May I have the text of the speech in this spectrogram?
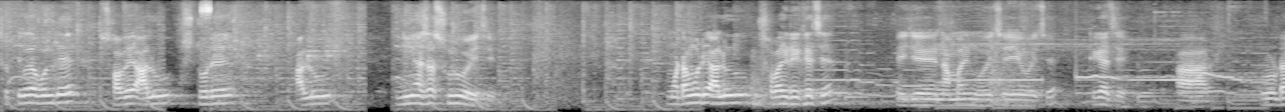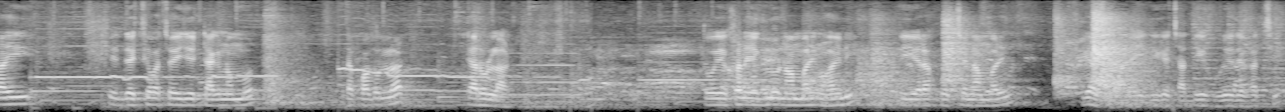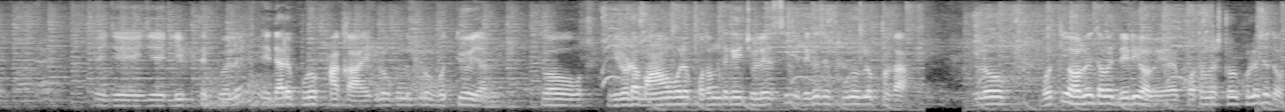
সত্যি কথা বলতে সবে আলু স্টোরে আলু নিয়ে আসা শুরু হয়েছে। মোটামুটি আলু সবাই রেখেছে, এই যে নাম্বারিং হয়েছে, এ হয়েছে, ঠিক আছে? আর পুরোটাই দেখতে পাচ্ছ এই যে ট্যাগ নম্বর এটা কত লাট? তেরো লাট। তো এখানে এগুলো নাম্বারিং হয়নি এই এরা করছে নাম্বারিং ঠিক আছে? আর এইদিকে চারদিকে ঘুরে দেখাচ্ছি। এই যে এই যে লিফ্ট দেখতে পেলে, এই ধারে পুরো ফাঁকা, এগুলো কিন্তু পুরো ভর্তি হয়ে যাবে। তো ভিডিওটা বানাবো বলে প্রথম থেকেই চলে এসেছি, দেখেছে পুরো এগুলো ফাঁকা। এগুলো ভর্তি হবে, তবে দেরি হবে। প্রথমে স্টোর খুলেছে তো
